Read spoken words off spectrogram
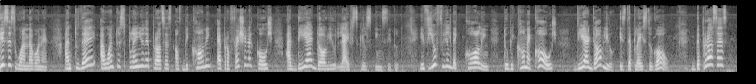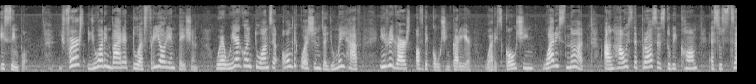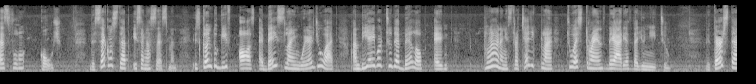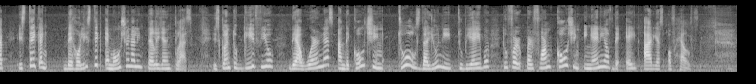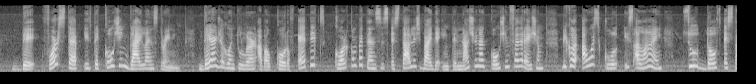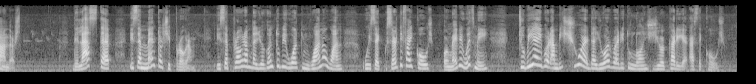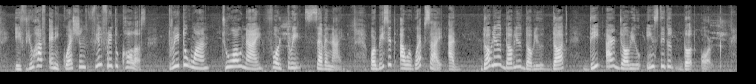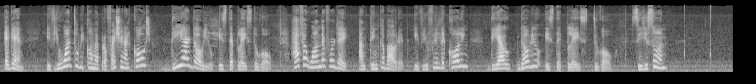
This is Wanda Bonet, and today I want to explain you the process of becoming a professional coach at DRW Life Skills Institute. If you feel the calling to become a coach, DRW is the place to go. The process is simple. First, you are invited to a free orientation where we are going to answer all the questions that you may have in regards of the coaching career what is coaching, what is not, and how is the process to become a successful coach. The second step is an assessment. It's going to give us a baseline where you at and be able to develop a plan and strategic plan to strengthen the areas that you need to. The third step is taking the holistic emotional intelligence class. It's going to give you the awareness and the coaching tools that you need to be able to perform coaching in any of the eight areas of health. The fourth step is the coaching guidelines training. There you're going to learn about code of ethics, core competencies established by the International Coaching Federation because our school is aligned to those standards. The last step is a mentorship program. It's a program that you're going to be working one on one with a certified coach or maybe with me to be able and be sure that you are ready to launch your career as a coach. If you have any questions, feel free to call us 321 209 4379 or visit our website at www.drwinstitute.org. Again, if you want to become a professional coach, DRW is the place to go. Have a wonderful day and think about it. If you feel the calling, DRW is the place to go. See you soon.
